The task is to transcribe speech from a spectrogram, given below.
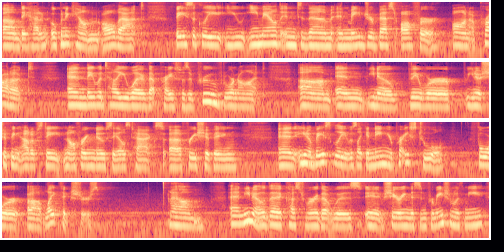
Um, they had an open account and all that basically you emailed into them and made your best offer on a product and they would tell you whether that price was approved or not. Um, and you know they were you know shipping out of state and offering no sales tax uh, free shipping. And you know basically it was like a name your price tool for uh, light fixtures. Um, and you know the customer that was uh, sharing this information with me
